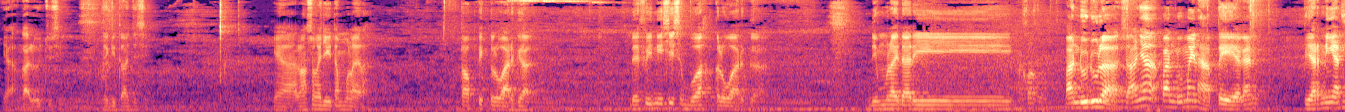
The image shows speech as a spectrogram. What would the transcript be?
ya nggak lucu sih. Ya gitu aja sih. Ya langsung aja kita mulai lah. Topik keluarga. Definisi sebuah keluarga. Dimulai dari Pandu dulu lah, soalnya Pandu main HP ya kan, biar niat,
